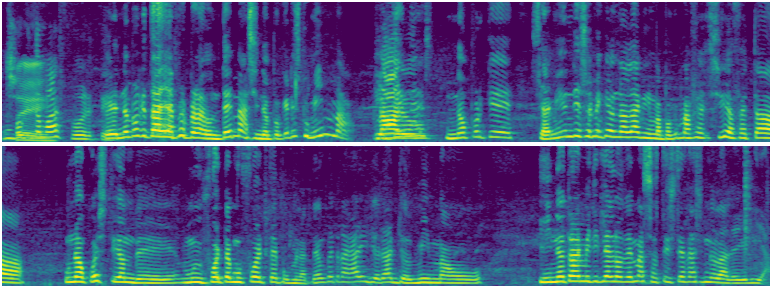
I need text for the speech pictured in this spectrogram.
un poquito Sí. más fuerte. Pero no porque te hayas preparado un tema, sino porque eres tú misma. ¿me Claro. entiendes? No porque. Si a mí un día se me queda una lágrima porque me ha sido afectada una cuestión de muy fuerte, muy fuerte, pues me la tengo que tragar y llorar yo misma. O, y no transmitirle a los demás esa tristeza, sino la alegría.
